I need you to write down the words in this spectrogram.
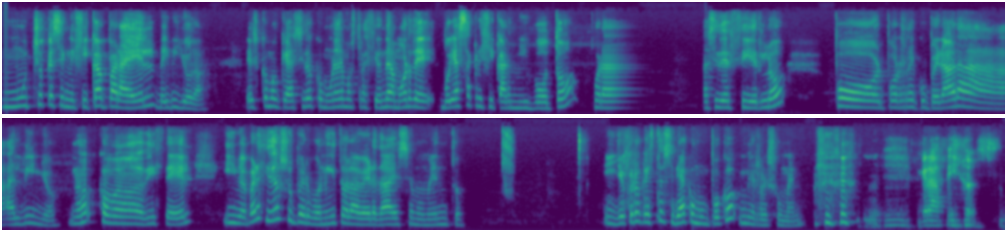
mucho que significa para él Baby Yoda. Es como que ha sido como una demostración de amor de voy a sacrificar mi voto, por así decirlo, por, por recuperar a- al niño, ¿no? Como dice él. Y me ha parecido súper bonito, la verdad, ese momento. Y yo creo que este sería como un poco mi resumen. Gracias.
